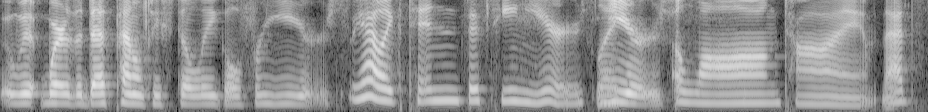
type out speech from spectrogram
where the death penalty is still legal for years. Yeah, like 10, 15 years. Like Years. A long time. That's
